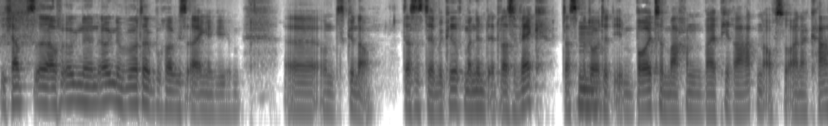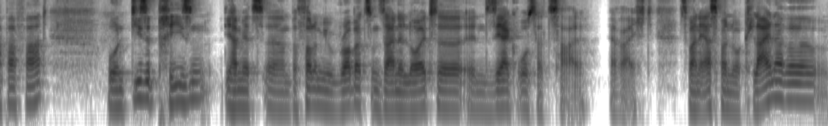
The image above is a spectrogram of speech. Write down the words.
ich habe es äh, auf irgendeinem irgendeinem Wörterbuch habe ich es eingegeben. Äh, und genau, das ist der Begriff. Man nimmt etwas weg. Das Mhm. bedeutet eben Beute machen bei Piraten auf so einer Kaperfahrt. Und diese Prisen, die haben jetzt äh, Bartholomew Roberts und seine Leute in sehr großer Zahl erreicht. Es waren erstmal nur kleinere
